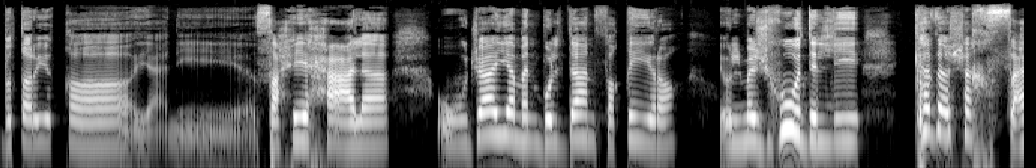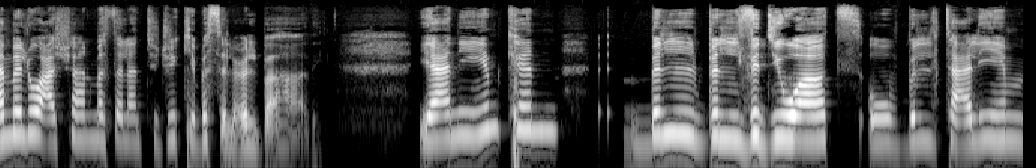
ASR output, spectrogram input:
بطريقة يعني صحيحة على وجاية من بلدان فقيرة والمجهود اللي كذا شخص عمله عشان مثلا تجيكي بس العلبة هذه. يعني يمكن بال بالفيديوهات وبالتعليم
